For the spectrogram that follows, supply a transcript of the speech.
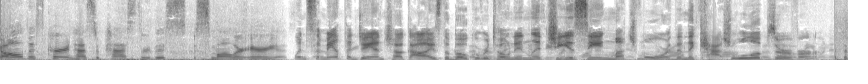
All this current has to pass through this smaller area. When Samantha Danchuk eyes the Boca Raton Inlet, she is seeing much more than the casual observer. At the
